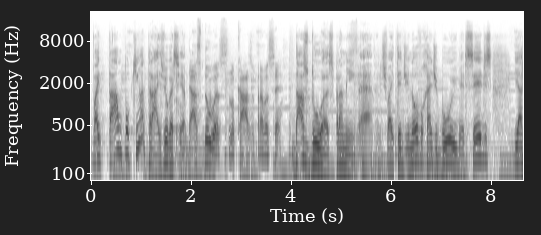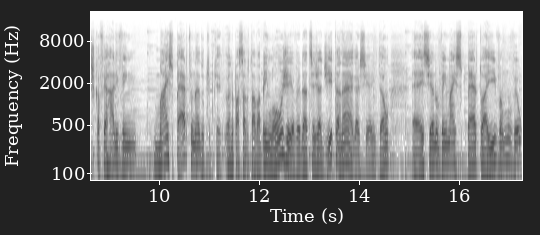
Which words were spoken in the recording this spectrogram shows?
vai estar tá um pouquinho atrás, viu, Garcia? Das duas, no caso, para você. Das duas, para mim. É, a gente vai ter de novo Red Bull e Mercedes, e acho que a Ferrari vem mais perto, né, do que porque ano passado estava bem longe, a verdade seja dita, né, Garcia? Então, é, esse ano vem mais perto aí, vamos ver o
